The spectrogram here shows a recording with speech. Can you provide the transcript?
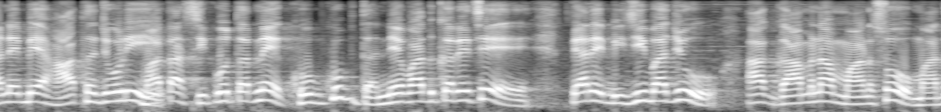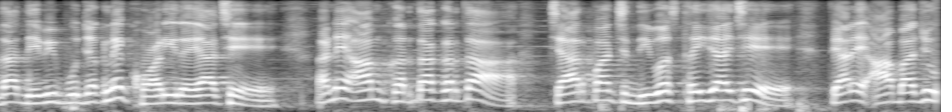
અને બે હાથ જોડી માતા સિકોતરને ખૂબ ખૂબ ધન્યવાદ કરે છે. ત્યારે બીજી બાજુ આ ગામના માણસો માતા દેવી પૂજકને ખોળી રહ્યા છે. અને આમ કરતાં કરતાં ચાર પાંચ દિવસ થઈ જાય છે, ત્યારે આ બાજુ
